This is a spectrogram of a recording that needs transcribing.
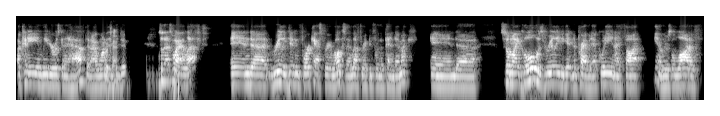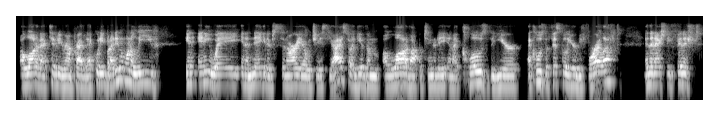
a Canadian leader, was going to have that I wanted okay. to do. So that's why I left, and uh, really didn't forecast very well because I left right before the pandemic. And uh, so my goal was really to get into private equity, and I thought, you know, there's a lot of a lot of activity around private equity, but I didn't want to leave in any way in a negative scenario with JCI. So I gave them a lot of opportunity and I closed the year, I closed the fiscal year before I left and then actually finished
